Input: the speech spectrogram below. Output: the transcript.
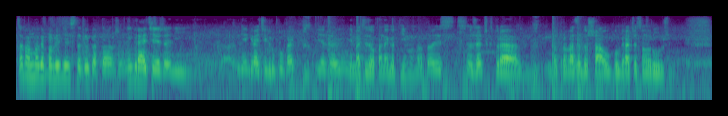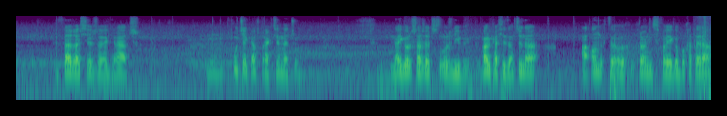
Co wam mogę powiedzieć, to tylko to, że nie grajcie, jeżeli nie grajcie grupówek, jeżeli nie macie zaufanego teamu. No to jest rzecz, która doprowadza do szału, bo gracze są różni. Zdarza się, że gracz mm, ucieka w trakcie meczu. Najgorsza rzecz z możliwych. Walka się zaczyna, a on chce ochronić swojego bohatera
